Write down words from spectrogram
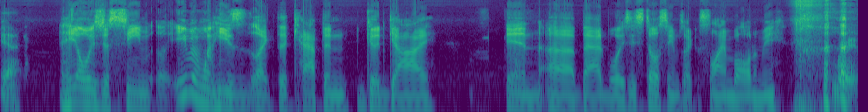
Yeah. And he always just seemed even when he's like the captain, good guy in uh, Bad Boys, he still seems like a slime ball to me. Right.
